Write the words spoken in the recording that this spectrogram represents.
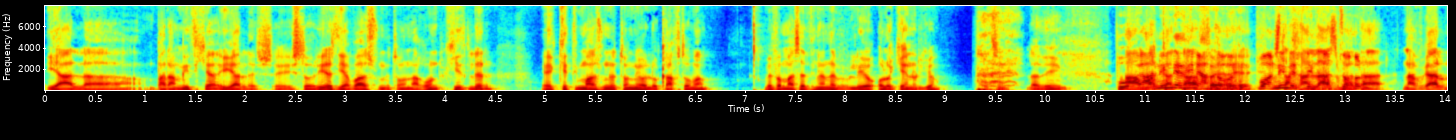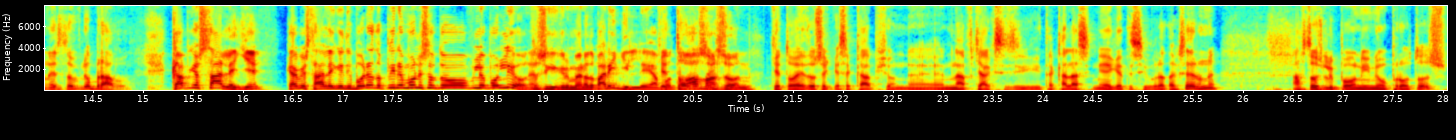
ή άλλα παραμύθια ή άλλες ε, ιστορίες, διαβάζουν τον αγώνα του Χίτλερ ε, και ετοιμάζουν το νέο ολοκαύτωμα. Βέβαια μας έδινε ένα βιβλίο ολοκένουργιο. Έτσι, δηλαδή, Που άμα αν είναι κατάφερε δυνατόν, που αν στα είναι χαλάσματα δυνατόν. να βγάλουν έτσι το βιβλίο, μπράβο. Κάποιος θα έλεγε. Κάποιος θα έλεγε ότι μπορεί να το πήρε μόλις από το βιβλιοπωλείο το συγκεκριμένο. Το παρήγγειλε από Ναι. Και το έδωσε- Amazon. Και το έδωσε και σε κάποιον ε, να φτιάξει τα καλά σημεία, γιατί σίγουρα τα ξέρουν. Αυτός λοιπόν είναι ο πρώτος.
